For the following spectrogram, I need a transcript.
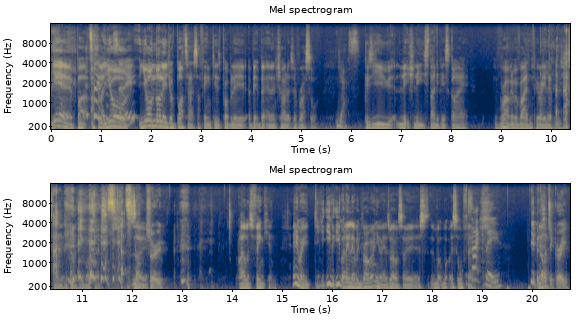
Yeah, but I, feel like your so. your knowledge of Bottas, I think, is probably a bit better than Charlotte's of Russell. Yes. because you literally study this guy rather than rising through A levels. You're studying Valentine Bottas. That's So- not true. I was thinking. Anyway, you you got an A level in drama anyway as well, so it's w- w- it's all fair. Exactly. Yeah, but not a degree.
